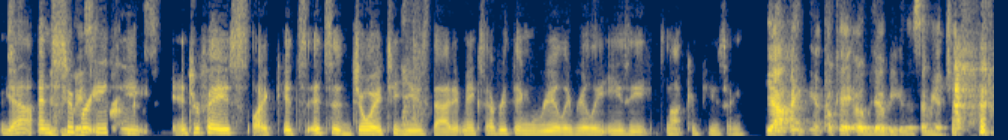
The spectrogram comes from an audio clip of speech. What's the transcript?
Yeah, and super easy interface. Like it's it's a joy to use that. It makes everything really really easy. It's not confusing. Yeah, I, okay, OBW, you can send me a check.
